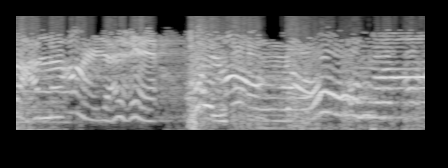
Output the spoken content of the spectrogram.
咱们二人困梦中啊。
